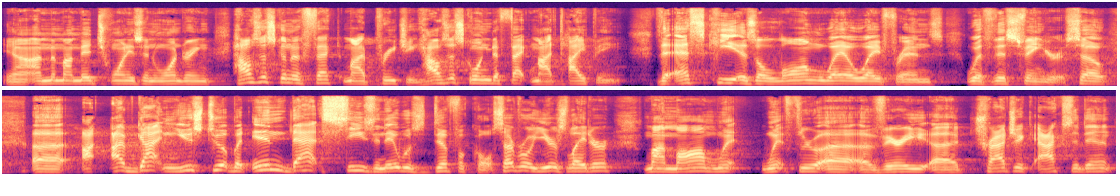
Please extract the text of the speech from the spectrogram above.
You know, I'm in my mid 20s and wondering, how's this going to affect my preaching? How's this going to affect my typing? The S key is a long way away, friends, with this finger. So uh, I, have gotten used to it, but in that season, it was difficult. Several years later, my mom went, went through a, a very uh, tragic accident,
